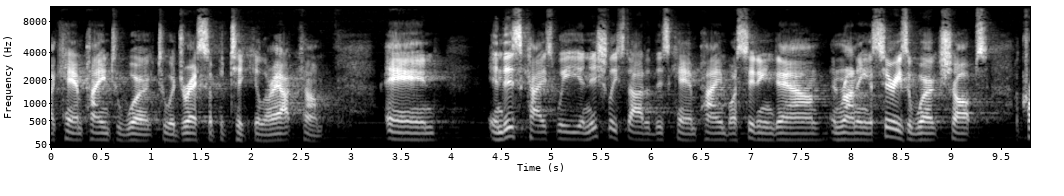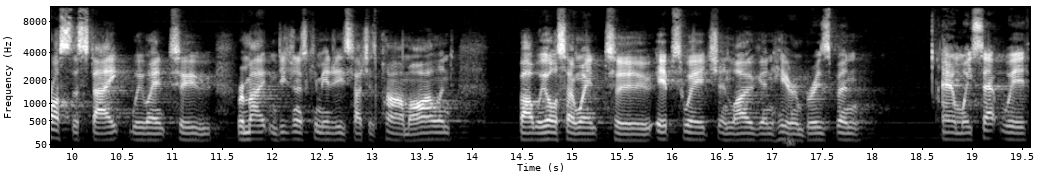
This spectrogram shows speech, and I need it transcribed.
a campaign to work to address a particular outcome? And In this case, we initially started this campaign by sitting down and running a series of workshops across the state. We went to remote Indigenous communities such as Palm Island, but we also went to Ipswich and Logan here in Brisbane, and we sat with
